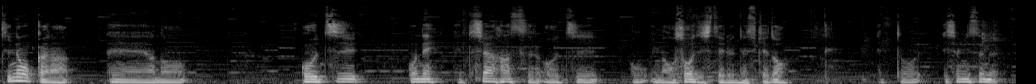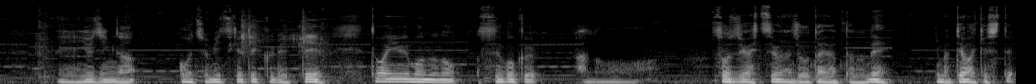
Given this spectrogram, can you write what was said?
昨日から、えー、あのお家をね、えっと、シェアハウスするお家を今お掃除してるんですけど、えっと、一緒に住む、えー、友人がお家を見つけてくれてとはいうもののすごくあの掃除が必要な状態だったので今手分けして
